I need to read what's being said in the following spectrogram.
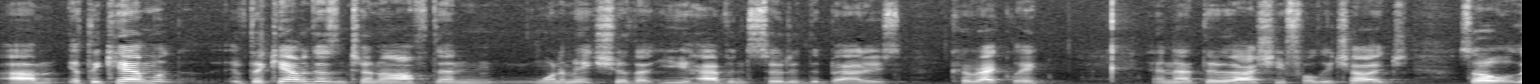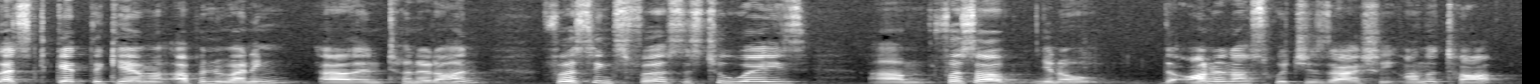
Um, if, the camera, if the camera doesn't turn off, then you want to make sure that you have inserted the batteries correctly and that they're actually fully charged. So let's get the camera up and running uh, and turn it on. First things first, there's two ways. Um, first off, you know, the on and off switch is actually on the top.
